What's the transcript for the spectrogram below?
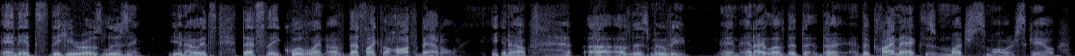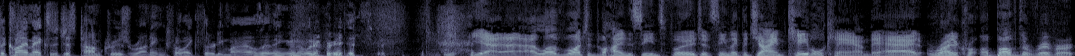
and it's the heroes losing. You know, it's that's the equivalent of that's like the Hoth battle. You know, uh, of this movie and and I love that the, the the climax is much smaller scale. The climax is just Tom Cruise running for like 30 miles, I think, or whatever it is. yeah, I I love watching the behind the scenes footage. It seeing like the giant cable cam they had right above the river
